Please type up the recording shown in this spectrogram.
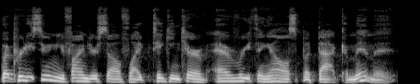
But pretty soon you find yourself like taking care of everything else but that commitment.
